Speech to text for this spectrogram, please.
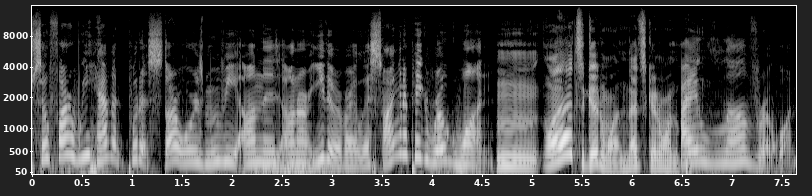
so far we haven't put a Star Wars movie on the on our either of our lists. So I'm gonna pick Rogue One. Mm, well, that's a good one. That's a good one. To. I love Rogue One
